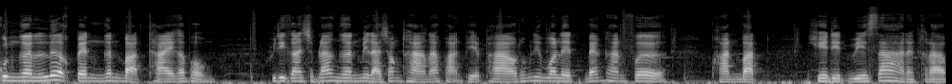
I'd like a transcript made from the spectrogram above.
กุลเงินเลือกเป็นเงินบาทไทยครับผม วิธีการชำระเงินมีหลายช่องทางนะ ผ่าน PayPal ทุกนี้ Wallet Bank Transfer ผ่านบัตรเครดิตวีซ่านะครับ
